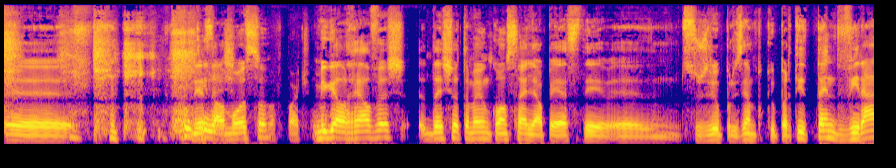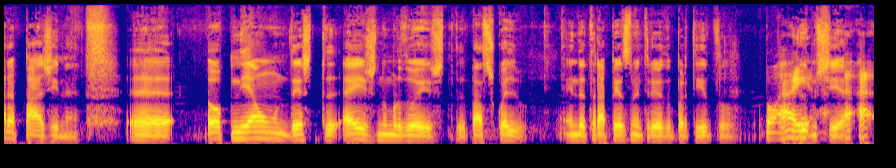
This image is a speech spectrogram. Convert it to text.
eh, nesse almoço. Miguel Relvas deixou também um conselho ao PSD. eh, sugeriu, por exemplo, que o partido tem de virar a página. Eh, a opinião deste ex-número 2 de Passos Coelho ainda terá peso no interior do partido? Bom, há, há- há-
